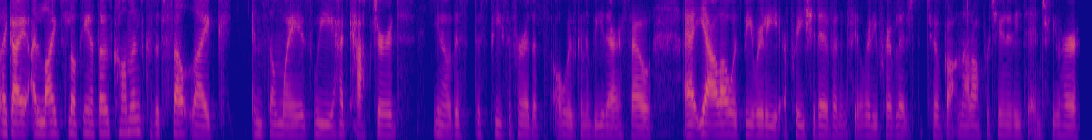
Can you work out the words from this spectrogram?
like, I, I liked looking at those comments because it felt like, in some ways, we had captured you know this this piece of her that's always going to be there so uh, yeah i'll always be really appreciative and feel really privileged to have gotten that opportunity to interview her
